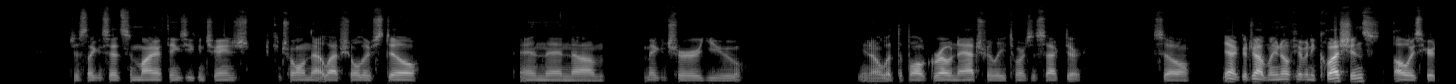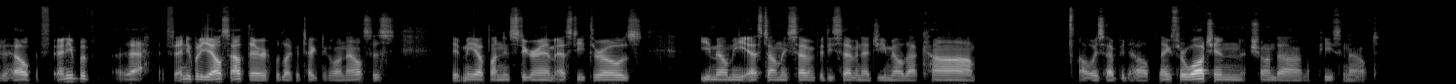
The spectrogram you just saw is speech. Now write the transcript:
Just like I said, some minor things you can change, controlling that left shoulder still, and then um, making sure you, you know, let the ball grow naturally towards the sector. So yeah, good job. Let me know if you have any questions. Always here to help. If anybody, if anybody else out there would like a technical analysis, hit me up on Instagram, sdthrows. Email me, sdonnelly757 at gmail.com. Always happy to help. Thanks for watching. Sean Don. Peace and out.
